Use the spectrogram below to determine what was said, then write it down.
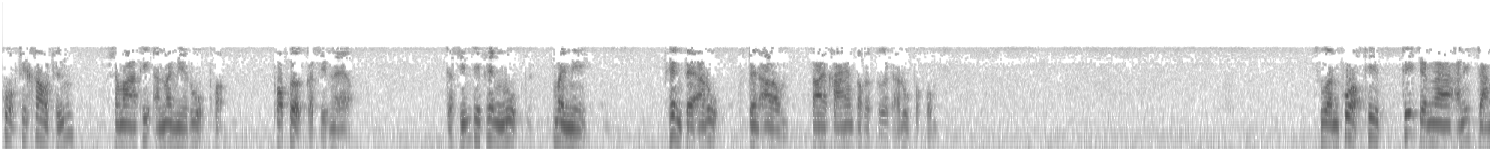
พวกที่เข้าถึงสมาธิอันไม่มีรูป เพราะเพราะเพิกกสินแล้วกสินที่เพ่งรูปไม่มี พ่งแต่อรูปเป็นอารมณ์ตายคานั้นก็ไปเกิดอรูปประคมส่วนพวกที่พิจารณาอนิจจัง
